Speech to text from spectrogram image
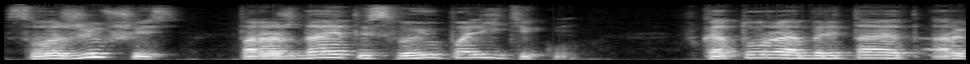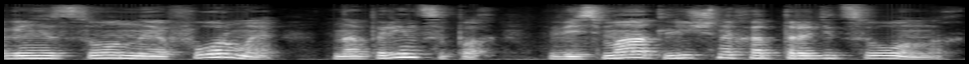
сложившись, порождает и свою политику, в которой обретает организационные формы на принципах весьма отличных от традиционных,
